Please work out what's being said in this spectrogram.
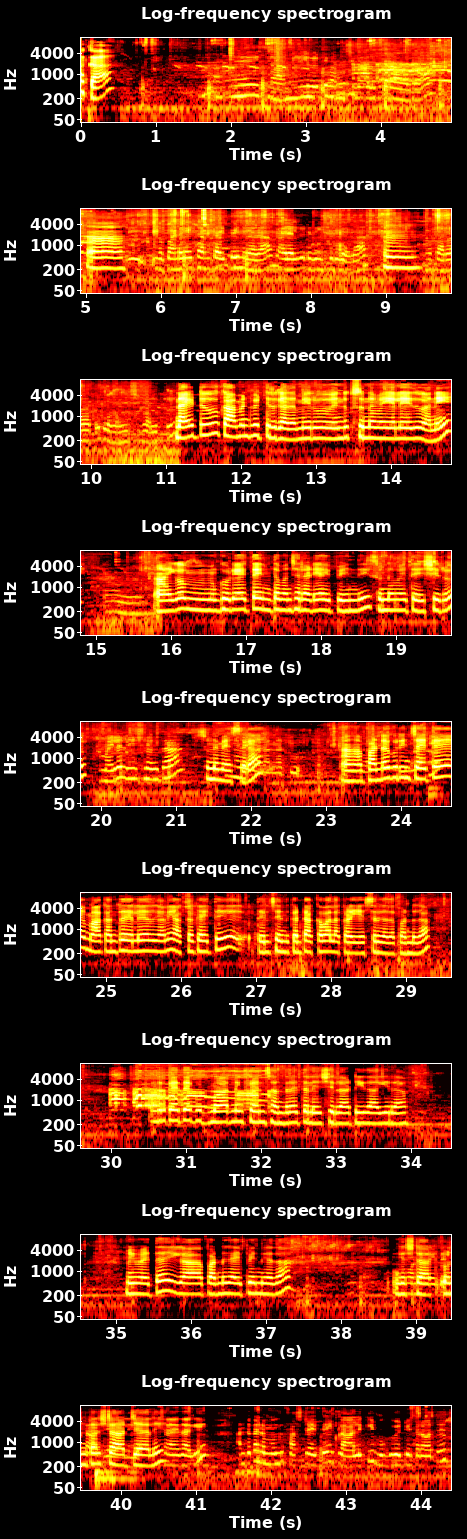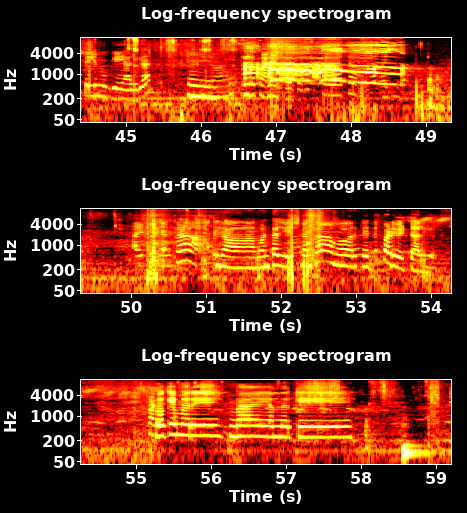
అక్క? నీళ్ళు పెట్టి మంచిగా ఇంకా అంతా అయిపోయింది కదా మహిళలు గిట్ట తీసిరు కదా. తర్వాత ఇట్లా మంచిగా కలిపి నైట్ కామెంట్ పెట్టిరు కదా మీరు ఎందుకు సున్నం వేయలేదు అని. ఇగో గుడి అయితే ఇంత మంచిగా రెడీ అయిపోయింది సున్నం అయితే మహిళలు తీసినాక సున్నం వేస్తారా? పండగ గురించి అయితే మాకంత తెలియదు కానీ అక్కకైతే తెలుసు ఎందుకంటే అక్క వాళ్ళు అక్కడ చేస్తారు కదా పండుగ. అందరికైతే గుడ్ మార్నింగ్ ఫ్రెండ్స్. అందరైతే లేచిర్రా టీ తాగిర్రా. మేమైతే ఇక పండుగ అయిపోయింది కదా. ఇక స్టార్ట్ వంటలు స్టార్ట్ చేయాలి. చాయ్ తాగి అంతకన్నా ముందు ఫస్ట్ అయితే ఇట్లా ఆలికి ముగ్గు పెట్టిన తర్వాత పెళ్ళి ముగ్గు వేయాలి అయిపోయినాక ఇక వంటలు చేసినాక అమ్మవారికి అయితే పడి పెట్టాలి. ఓకే మరి బాయ్ అందరికీ.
